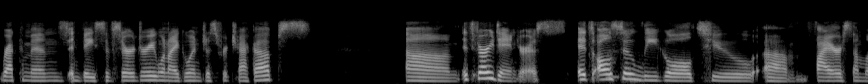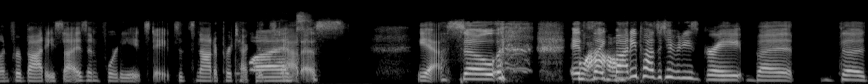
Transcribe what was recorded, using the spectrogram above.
recommends invasive surgery when I go in just for checkups. Um, it's very dangerous. It's also legal to um, fire someone for body size in 48 states. It's not a protected What? status. Yeah. So it's Wow. like body positivity is great, but the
